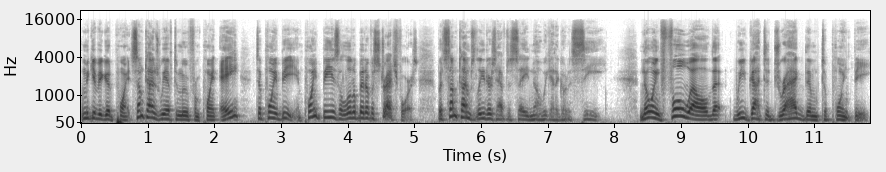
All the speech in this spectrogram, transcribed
let me give you a good point. Sometimes we have to move from point A to point B. And point B is a little bit of a stretch for us. But sometimes leaders have to say, no, we got to go to C, knowing full well that we've got to drag them to point B.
